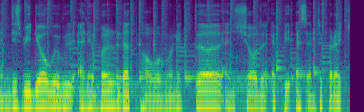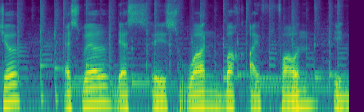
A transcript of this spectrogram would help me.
And this video we will enable that power monitor and show the FPS and temperature as well there is one bug i found in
